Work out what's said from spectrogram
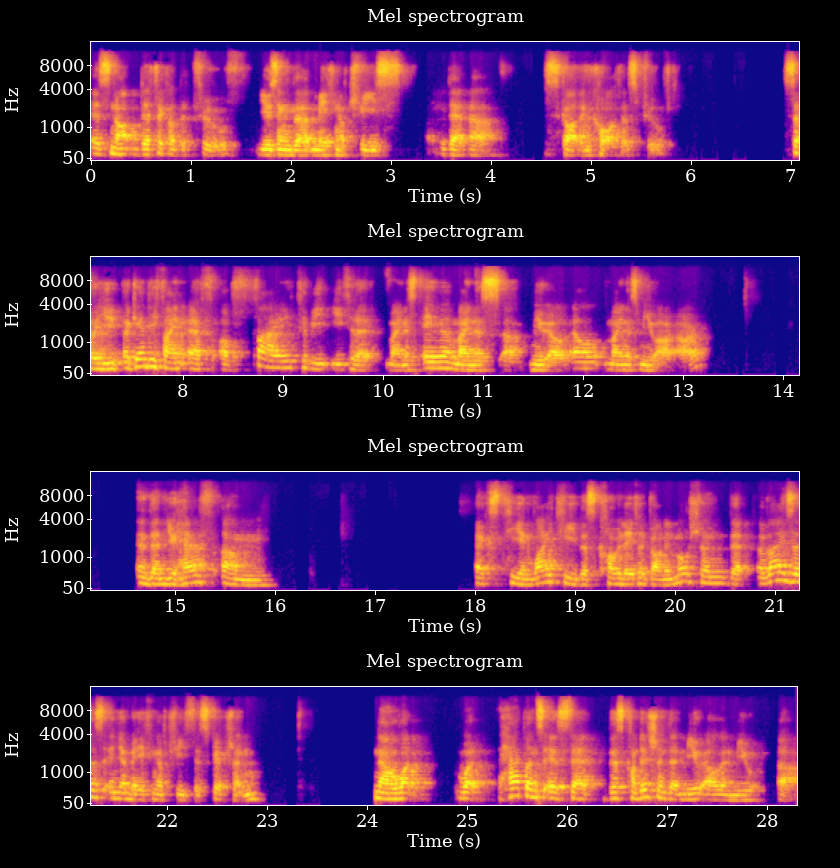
it's not difficult to prove using the mating of trees that uh, Scott and co-authors proved. So you again define f of phi to be e to the minus eta minus uh, mu LL minus mu RR. And then you have um, xt and yt, this correlated Brownian motion that arises in your mating of trees description. Now, what, what happens is that this condition that mu L and mu uh,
